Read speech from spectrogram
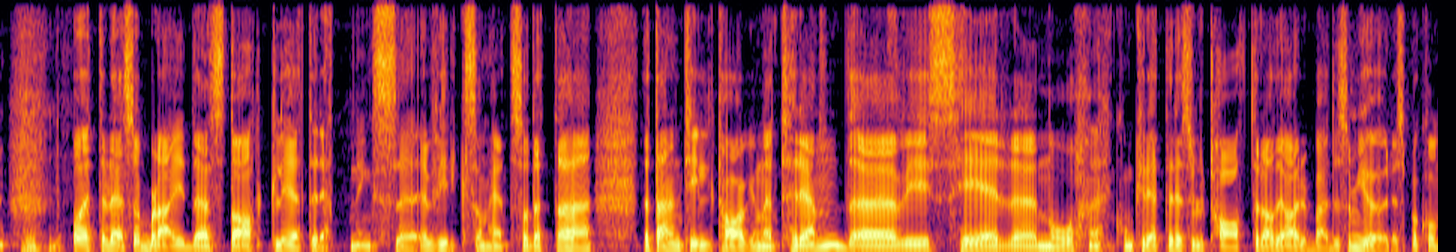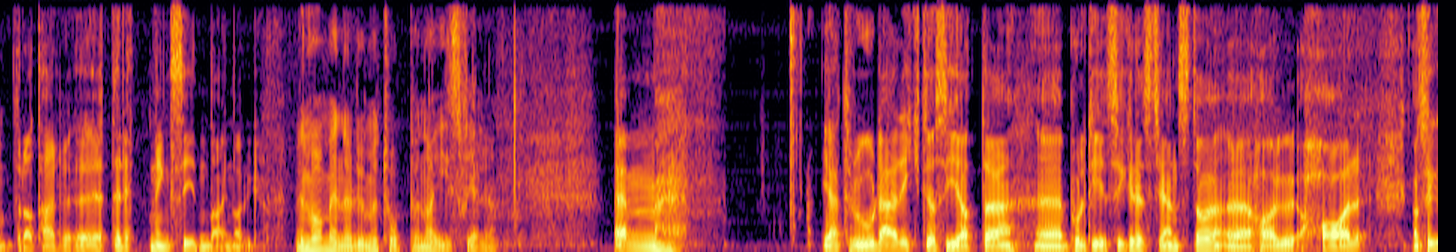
Og etter det så blei det statlig etterretningsvirksomhet. Så dette, dette er en tiltagende trend. Eh, vi ser eh, nå konkrete resultater av det arbeidet som gjøres på kontraterrorisme etterretningssiden da, i Norge. Men hva mener du med toppen av isfjellet? Um, jeg tror det er riktig å si at uh, Politiets sikkerhetstjeneste uh, har, har, ganske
